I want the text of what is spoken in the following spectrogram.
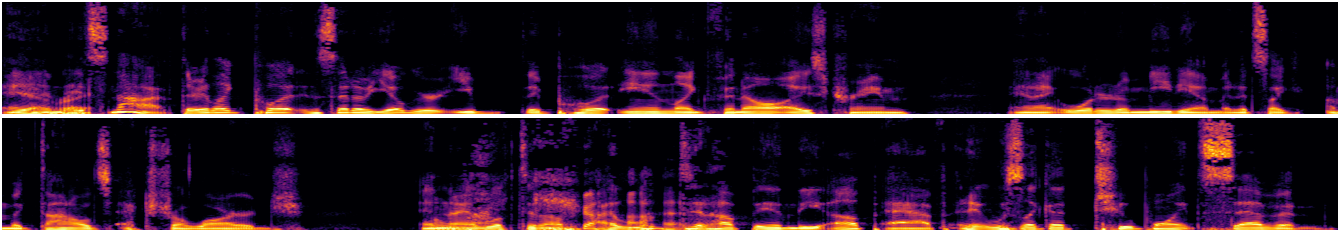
And Yeah, right. it's not. They're like put instead of yogurt, you they put in like vanilla ice cream. And I ordered a medium, and it's like a McDonald's extra large. And Oh then I looked it up. I looked it up in the Up app, and it was like a two point seven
